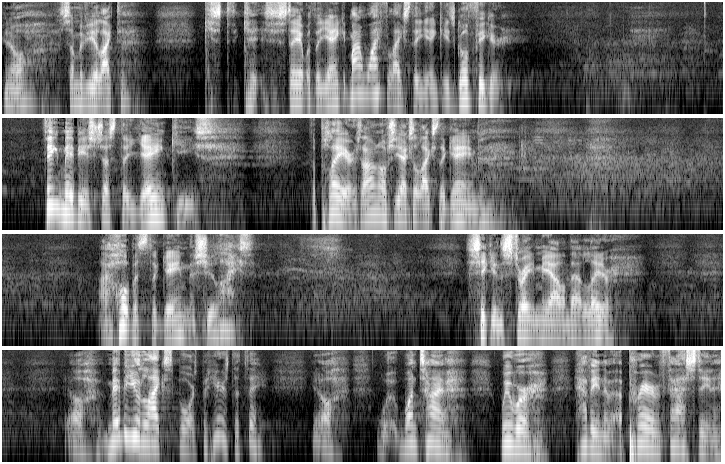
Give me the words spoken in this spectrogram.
You know, some of you like to stay up with the Yankees. My wife likes the Yankees. Go figure think maybe it's just the Yankees, the players. I don't know if she actually likes the game. I hope it's the game that she likes. She can straighten me out on that later. You know, maybe you like sports, but here's the thing. You know, one time we were having a prayer and fasting,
